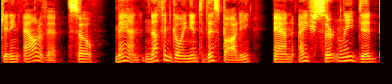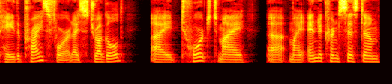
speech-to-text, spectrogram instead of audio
getting out of it. So, man, nothing going into this body. And I certainly did pay the price for it. I struggled. I torched my uh, my endocrine system,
